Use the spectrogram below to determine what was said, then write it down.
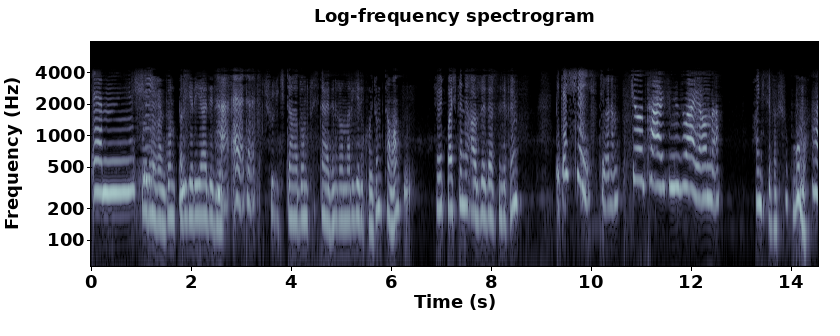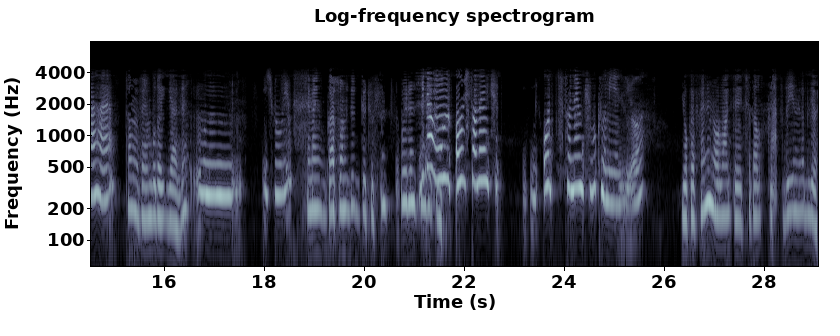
em, şu... Buyurun efendim. Donutları geri iade ediyoruz. Ha, evet evet. Şu iki tane donut istemediniz. Onları geri koydum. Tamam. Evet başka ne arzu edersiniz efendim? Bir de şey istiyorum. Şu tarifiniz var ya ondan. Hangisi efendim? Şu bu mu? Hı hı. Tamam efendim bu da geldi. Bunun içme olayım. Hemen garson gö- götürsün. Buyurun siz Bir de götürün. on, o sanırım çu- o sanırım çubukla mı yeniliyor? Yok efendim normal e, çatal kaşıklı yenilebiliyor.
